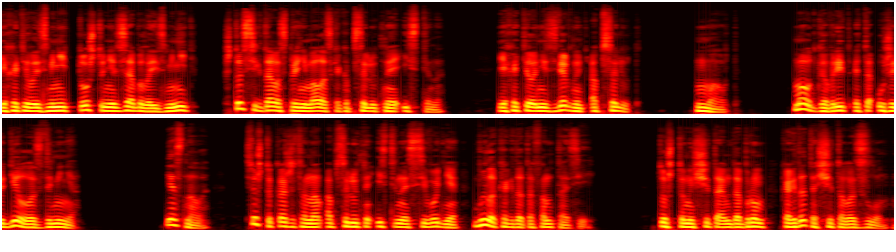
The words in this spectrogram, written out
Я хотела изменить то, что нельзя было изменить, что всегда воспринималось как абсолютная истина. Я хотела не свергнуть абсолют. Маут. Маут говорит, это уже делалось до меня. Я знала. Все, что кажется нам абсолютно истинной сегодня, было когда-то фантазией. То, что мы считаем добром, когда-то считалось злом.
